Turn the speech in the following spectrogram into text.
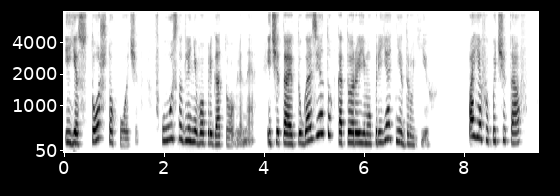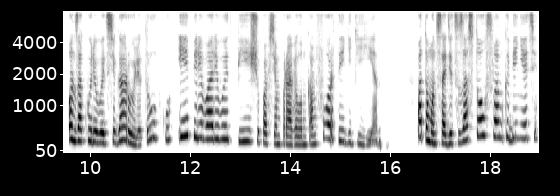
и ест то, что хочет, вкусно для него приготовленное, и читает ту газету, которая ему приятнее других. Поев и почитав, он закуривает сигару или трубку и переваривает пищу по всем правилам комфорта и гигиены. Потом он садится за стол в своем кабинете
